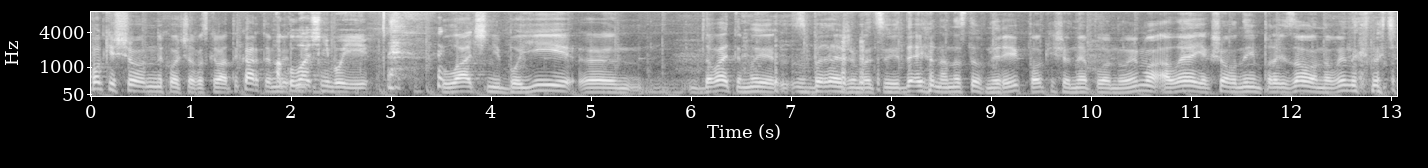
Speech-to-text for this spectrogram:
поки що не хочу розкривати карти. А Ми, кулачні бої. Кулачні бої. Е, Давайте ми збережемо цю ідею на наступний рік, поки що не плануємо. Але якщо вони імпровізовано виникнуть,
